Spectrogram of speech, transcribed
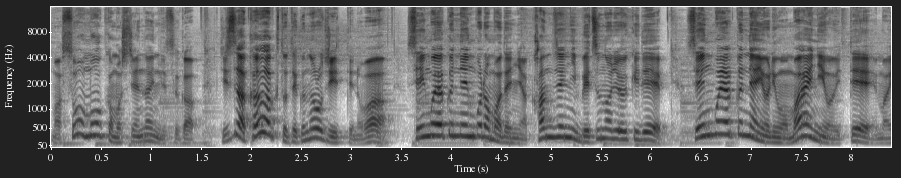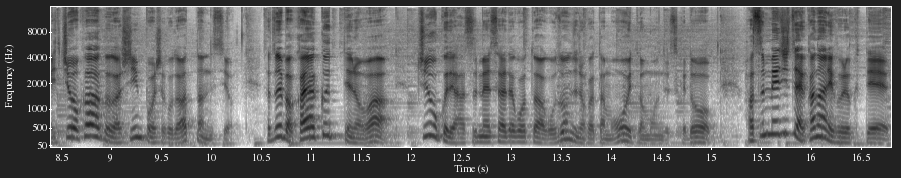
まあ、そう思うかもしれないんですが実は科学とテクノロジーっていうのは1500年頃までには完全に別の領域で1500年よりも前において、まあ、一応科学が進歩したことがあったんですよ。例えば火薬っていうのは中国で発明されたことはご存知の方も多いと思うんですけど発明自体かなり古くて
